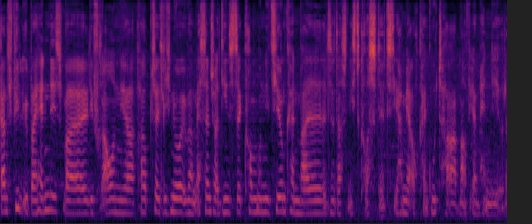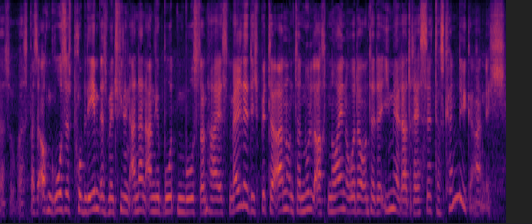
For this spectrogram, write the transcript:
ganz viel über Handys, weil die Frauen ja hauptsächlich nur über Messenger-Dienste kommunizieren können, weil sie das nichts kostet. Die haben ja auch kein Guthaben auf ihrem Handy oder sowas. Was auch ein großes Problem ist mit vielen anderen Angeboten, wo es dann heißt, melde dich bitte an unter 089 oder unter der E-Mail-Adresse. Das können die gar nicht.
